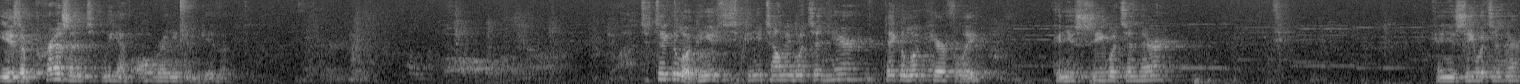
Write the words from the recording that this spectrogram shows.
is a present we have already been given. Just take a look. Can you, can you tell me what's in here? Take a look carefully. Can you see what's in there? Can you see what's in there?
